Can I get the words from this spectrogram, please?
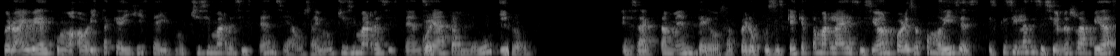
pero hay como ahorita que dijiste, hay muchísima resistencia, o sea, hay muchísima resistencia. Cuesta mucho. Exactamente, o sea, pero pues es que hay que tomar la decisión. Por eso, como dices, es que si las decisiones rápidas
